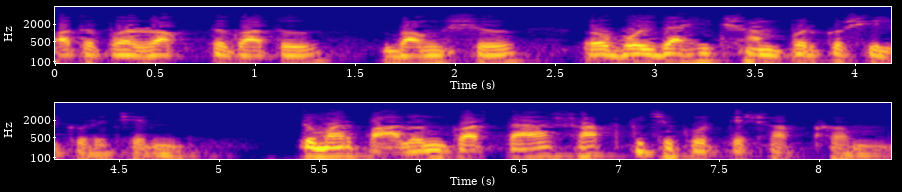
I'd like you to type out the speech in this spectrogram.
অতপর রক্তগত বংশ ও বৈবাহিক সম্পর্কশীল করেছেন। তোমার পালনকর্তা সবকিছু করতে সক্ষম।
